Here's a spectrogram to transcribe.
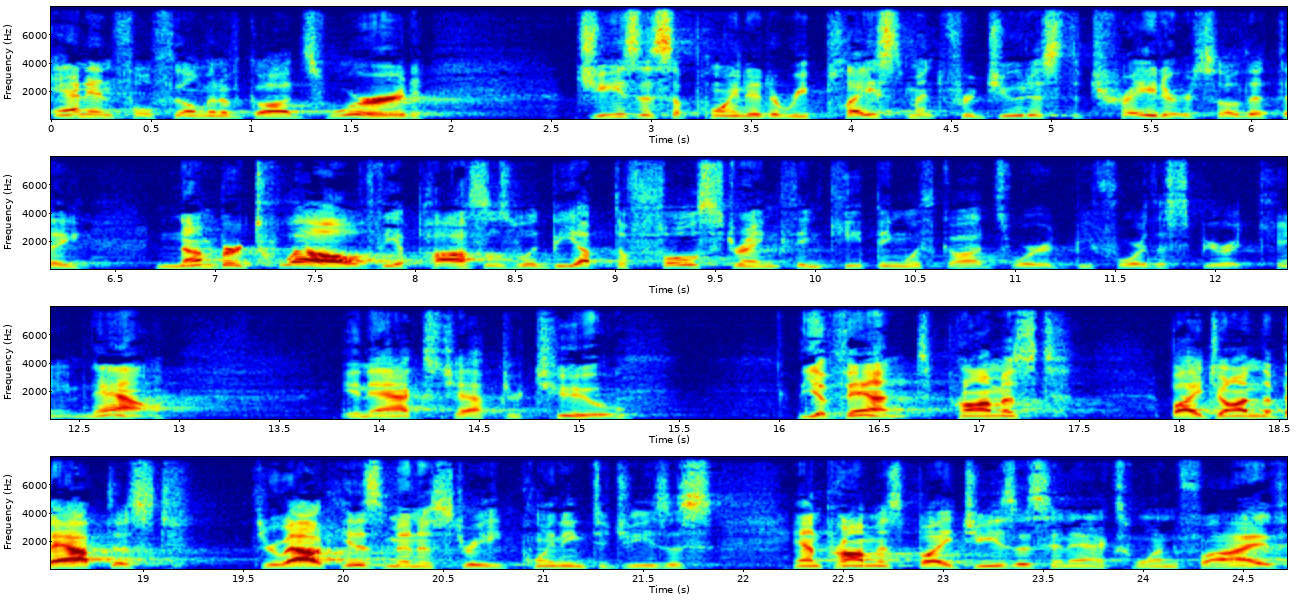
and in fulfillment of God's word, Jesus appointed a replacement for Judas the traitor so that the number 12, the apostles, would be up to full strength in keeping with God's word before the Spirit came. Now, in Acts chapter 2, the event promised by John the Baptist throughout his ministry, pointing to Jesus, and promised by Jesus in Acts 1 5,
